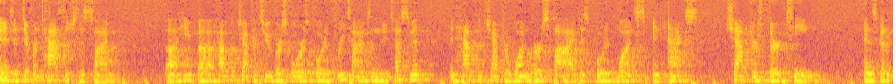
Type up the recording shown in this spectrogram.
And it's a different passage this time. Uh, he, uh, Habakkuk chapter 2, verse 4 is quoted three times in the New Testament, and Habakkuk chapter 1, verse 5 is quoted once in Acts chapter 13. And it's going to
